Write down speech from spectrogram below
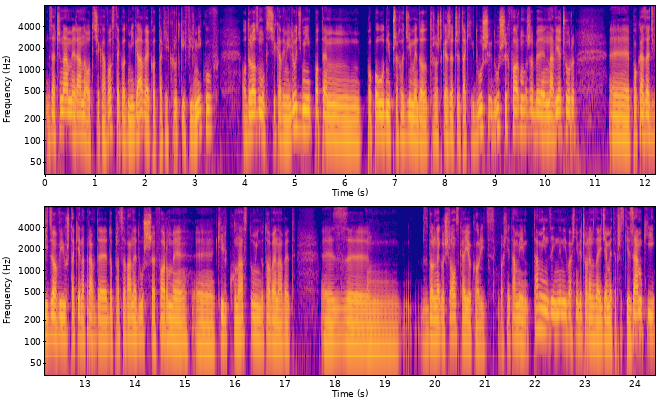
zaczynamy rano od ciekawostek, od migawek, od takich krótkich filmików, od rozmów z ciekawymi ludźmi. Potem po południu przechodzimy do troszeczkę rzeczy takich dłuższych, dłuższych form, żeby na wieczór y, pokazać widzowi już takie naprawdę dopracowane, dłuższe formy, y, kilkunastominutowe nawet y, z, Dolnego Śląska i okolic. Właśnie tam, tam między innymi właśnie wieczorem znajdziemy te wszystkie zamki,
